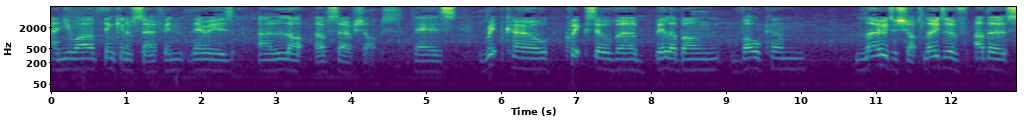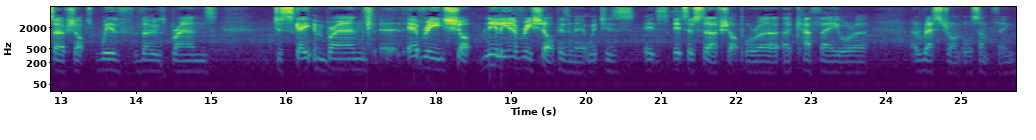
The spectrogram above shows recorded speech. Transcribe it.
and you are thinking of surfing, there is a lot of surf shops. There's Rip Curl, Quiksilver, Billabong, Volcom, loads of shops, loads of other surf shops with those brands, just skating brands. uh, Every shop, nearly every shop, isn't it? Which is it's it's a surf shop or a, a cafe or a a restaurant or something.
